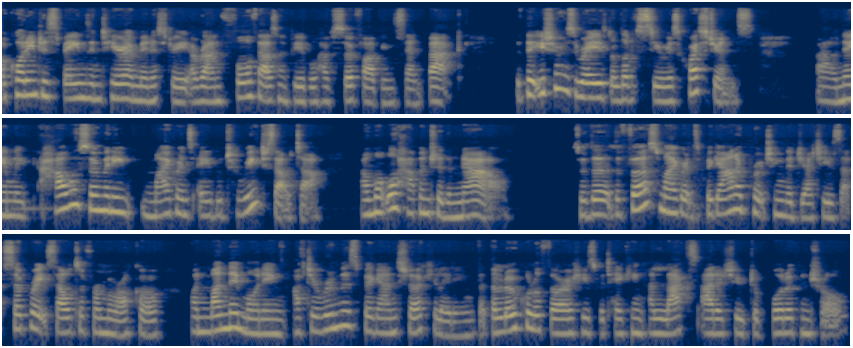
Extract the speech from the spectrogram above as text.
According to Spain's Interior Ministry, around 4,000 people have so far been sent back. But the issue has raised a lot of serious questions. Uh, namely, how were so many migrants able to reach Ceuta, and what will happen to them now? So, the, the first migrants began approaching the jetties that separate Ceuta from Morocco on Monday morning after rumors began circulating that the local authorities were taking a lax attitude to border control.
